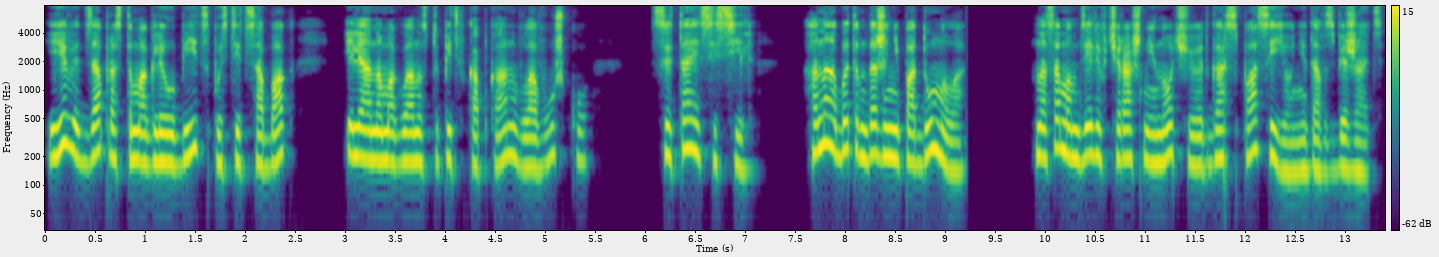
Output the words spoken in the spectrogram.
ее ведь запросто могли убить, спустить собак, или она могла наступить в капкан, в ловушку. Святая Сесиль. Она об этом даже не подумала. На самом деле вчерашней ночью Эдгар спас ее, не дав сбежать.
